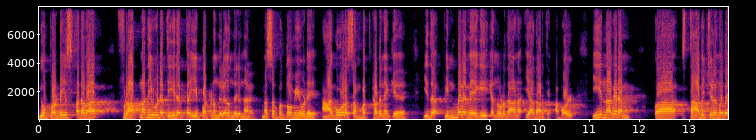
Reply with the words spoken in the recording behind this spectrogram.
യൂപ്രട്ടീസ് അഥവാ ഫ്രാത്ത് നദിയുടെ തീരത്ത് ഈ പട്ടണം നിലനിന്നിരുന്നാൽ മെസപ്പത്തോമിയയുടെ ആഗോള സമ്പദ്ഘടനയ്ക്ക് ഇത് പിൻബലമേകി എന്നുള്ളതാണ് യാഥാർത്ഥ്യം. അപ്പോൾ ഈ നഗരം സ്ഥാപിച്ചിരുന്നത്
